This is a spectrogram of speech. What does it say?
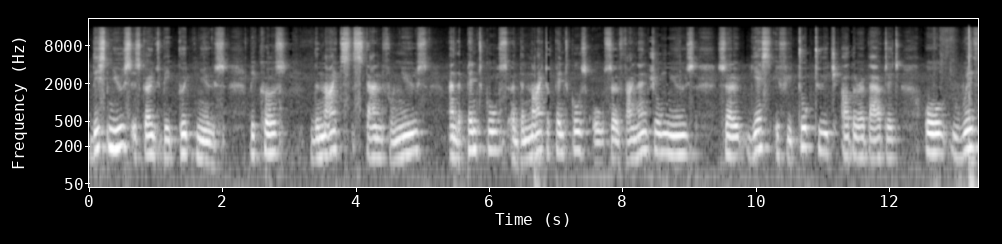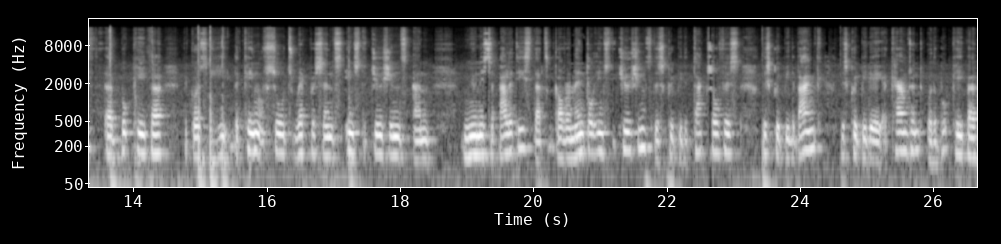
this news is going to be good news because the Knights stand for news and the Pentacles and the Knight of Pentacles also financial news. So yes, if you talk to each other about it or with a bookkeeper because he, the King of Swords represents institutions and municipalities, that's governmental institutions, this could be the tax office, this could be the bank, this could be the accountant or the bookkeeper,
